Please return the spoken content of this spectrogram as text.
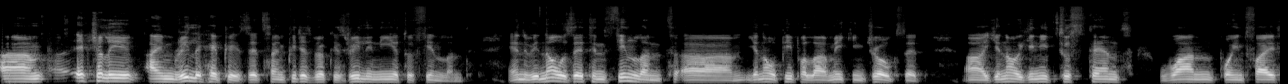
Um, actually, I'm really happy that St. Petersburg is really near to Finland And we know that in Finland, um, you know, people are making jokes that, uh, you know, you need to stand 1.5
